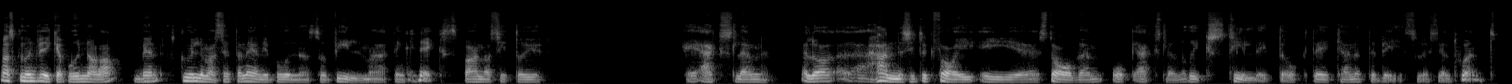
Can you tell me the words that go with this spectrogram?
Man ska undvika brunnarna, men skulle man sätta ner den i brunnen så vill man att den knäcks, för annars sitter ju eh, axeln, eller eh, handen sitter kvar i, i eh, staven och axeln rycks till lite och det kan inte bli så speciellt skönt.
